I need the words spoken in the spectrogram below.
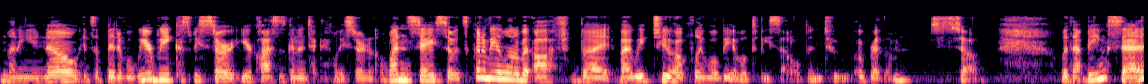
letting you know it's a bit of a weird week because we start, your class is going to technically start on Wednesday, so it's going to be a little bit off, but by week two, hopefully we'll be able to be settled into a rhythm. So with that being said,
